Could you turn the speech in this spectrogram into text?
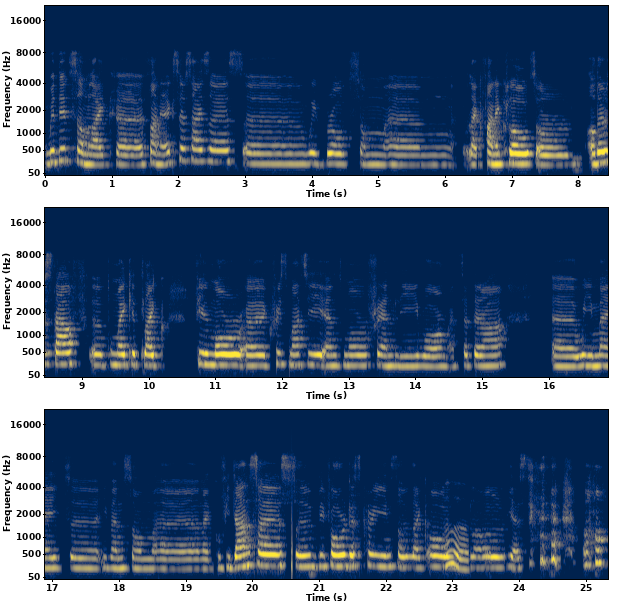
we did some like uh, funny exercises. Uh, we brought some um, like funny clothes or other stuff uh, to make it like feel more uh, Christmassy and more friendly, warm, etc. Uh, we made uh, even some uh, like goofy dances uh, before the screen. So like all, all yes all,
